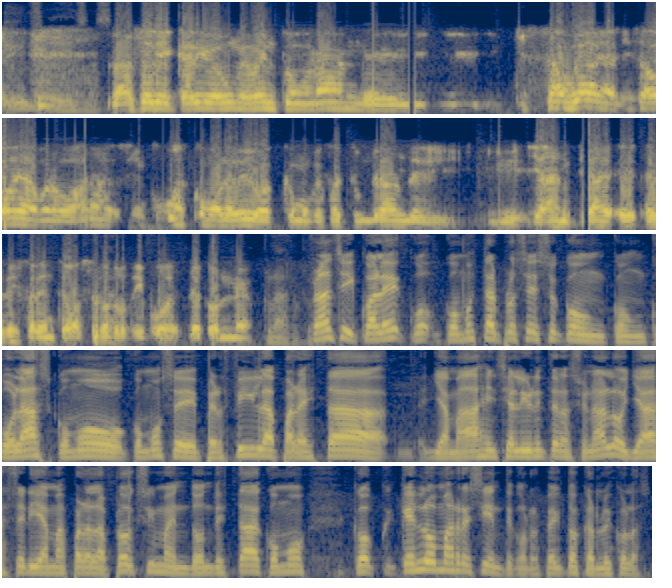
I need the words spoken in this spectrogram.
Sí, sí, sí. La Serie del Caribe es un evento grande y, y- y quizás vaya, quizás vaya, pero ahora sin Cuba es como le digo, es como que falta un grande y, y ya, ya es, es diferente, va a ser otro tipo de, de torneo. Claro, claro. Francis, ¿cuál es, cu- ¿cómo está el proceso con, con Colás? ¿Cómo, ¿Cómo se perfila para esta llamada Agencia Libre Internacional o ya sería más para la próxima? ¿En dónde está? ¿Cómo, ¿Qué es lo más reciente con respecto a Oscar Luis Colás?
